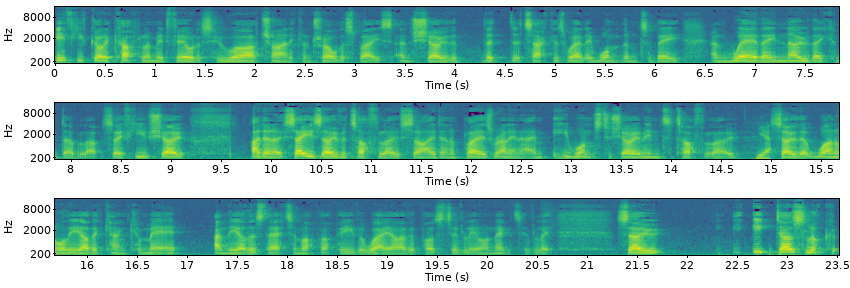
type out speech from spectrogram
if you've got a couple of midfielders who are trying to control the space and show the, the, the attackers where they want them to be and where they know they can double up. So if you show, I don't know, say he's over Toffolo's side and a player's running at him, he wants to show him into Toffolo Yeah. so that one or the other can commit and the other's there to mop up either way, either positively or negatively. So it does look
